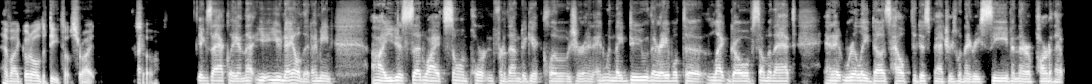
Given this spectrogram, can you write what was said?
have i got all the details right, right. so exactly and that you, you nailed it. I mean uh, you just said why it's so important for them to get closure and, and when they do they're able to let go of some of that and it really does help the dispatchers when they receive and they're a part of that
